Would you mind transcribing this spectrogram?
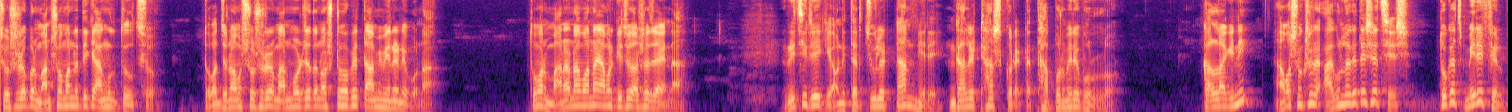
শ্বশুর আবার মান সম্মানের দিকে আঙুল তুলছো। তোমার জন্য আমার শ্বশুরের মান মর্যাদা নষ্ট হবে তা আমি মেনে নেব না। তোমার মানা না মানায় আমার কিছু আসা যায় না। রিচি রেগে অনিতার চুলের টান মেরে গালে ঠাস করে একটা থাপ্পড় মেরে বলল, কাল লাগিনি আমার সংসারে আগুন লাগাতে এসেছিস? তোকে আজ মেরে ফেলব।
